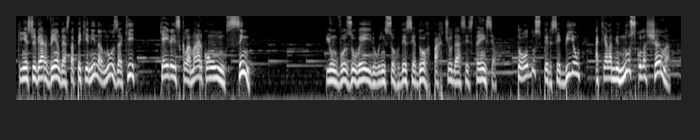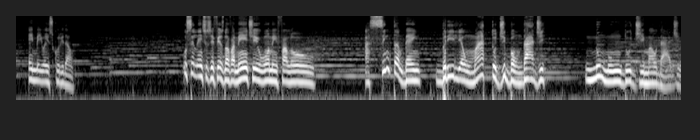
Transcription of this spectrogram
Quem estiver vendo esta pequenina luz aqui, queira exclamar com um sim. E um vozoeiro ensurdecedor partiu da assistência todos percebiam aquela minúscula chama em meio à escuridão. O silêncio se fez novamente e o homem falou: Assim também brilha um ato de bondade no mundo de maldade.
